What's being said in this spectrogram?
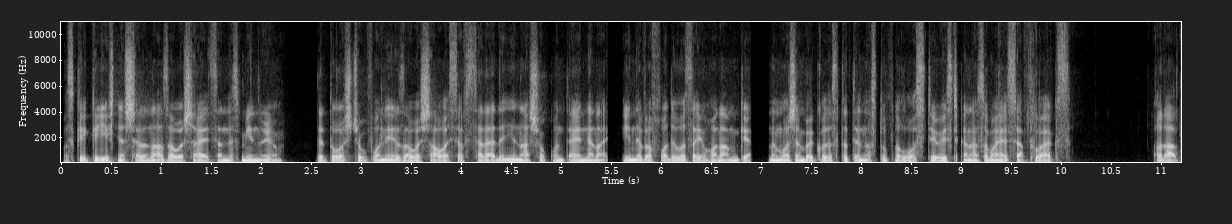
оскільки їхня ширина залишається незмінною. Для того, щоб вони залишалися всередині нашого контейнера і не виходили за його рамки, ми можемо використати наступну властивість, яка називається Flex Wrap.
